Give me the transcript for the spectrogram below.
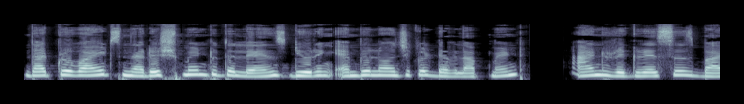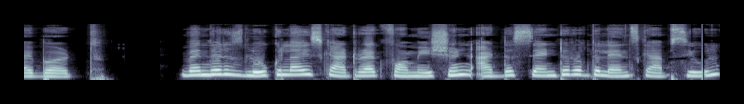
that provides nourishment to the lens during embryological development and regresses by birth. When there is localized cataract formation at the center of the lens capsule,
